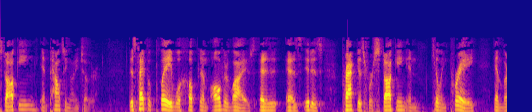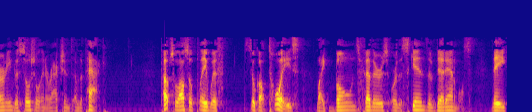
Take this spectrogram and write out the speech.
stalking and pouncing on each other. This type of play will help them all their lives as it is practice for stalking and killing prey and learning the social interactions of the pack. Pups will also play with so-called toys like bones, feathers, or the skins of dead animals. They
